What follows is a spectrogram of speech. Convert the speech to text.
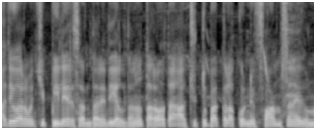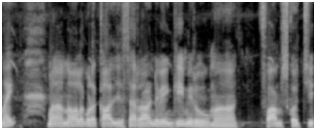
ఆదివారం వచ్చి పిలేరు సంత అనేది వెళ్తాను. తర్వాత ఆ చుట్టుపక్కల కొన్ని ఫామ్స్ అనేది ఉన్నాయి. మన అన్న వాళ్ళకు కూడా కాల్ చేశారు రాండి వెంకి మీరు మా ఫామ్స్కి వచ్చి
